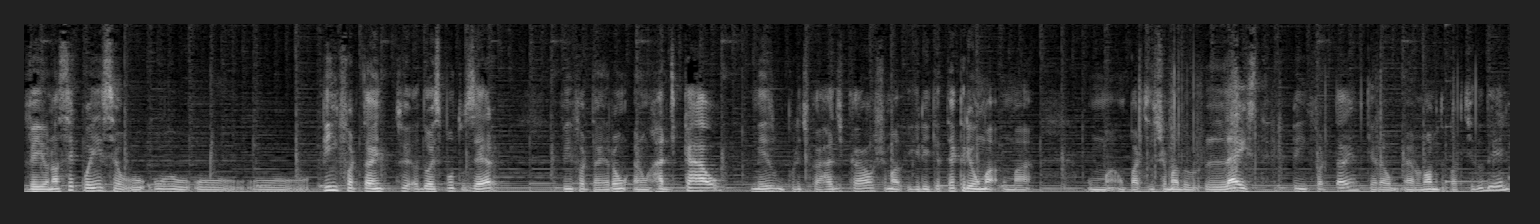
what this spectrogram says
Veio na sequência o, o, o, o Pink Fortuyn 2.0 Pim Fortuyn era um, era um radical, mesmo político radical, chamado, que até criou uma, uma, uma, um partido chamado Leist Pim Fortuyn, que era, era o nome do partido dele.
